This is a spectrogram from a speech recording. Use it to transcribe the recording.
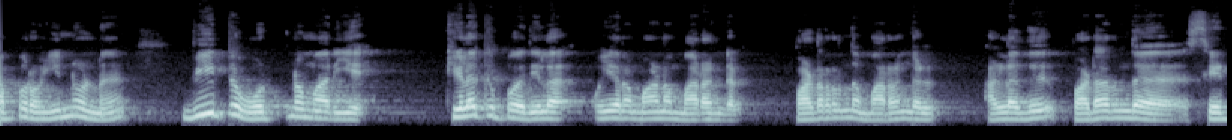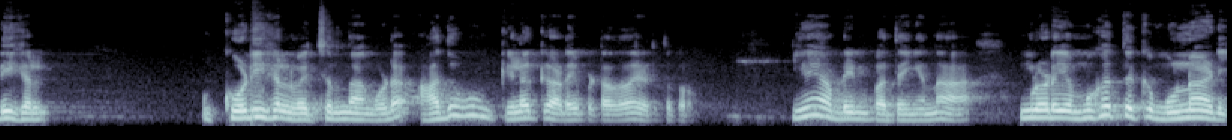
அப்புறம் இன்னொன்று வீட்டை ஒட்டின மாதிரியே கிழக்கு பகுதியில் உயரமான மரங்கள் படர்ந்த மரங்கள் அல்லது படர்ந்த செடிகள் கொடிகள் வச்சுருந்தாங்க கூட அதுவும் கிழக்கு அடைப்பட்டதாக எடுத்துக்கிறோம். ஏன் அப்படின்னு பார்த்தீங்கன்னா உங்களுடைய முகத்துக்கு முன்னாடி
